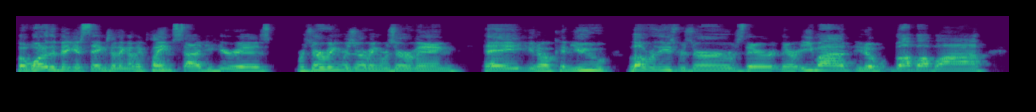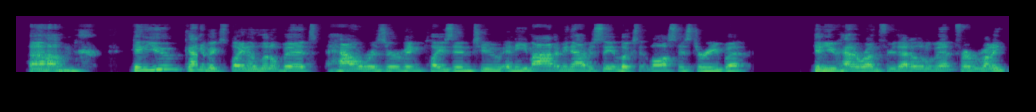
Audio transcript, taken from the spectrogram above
But one of the biggest things I think on the claim side you hear is reserving, reserving, reserving. Hey, you know, can you lower these reserves? They're they're EMOD, you know, blah blah blah. Um, can you kind of explain a little bit how reserving plays into an EMOD? I mean, obviously it looks at loss history, but can you kind of run through that a little bit for everybody?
